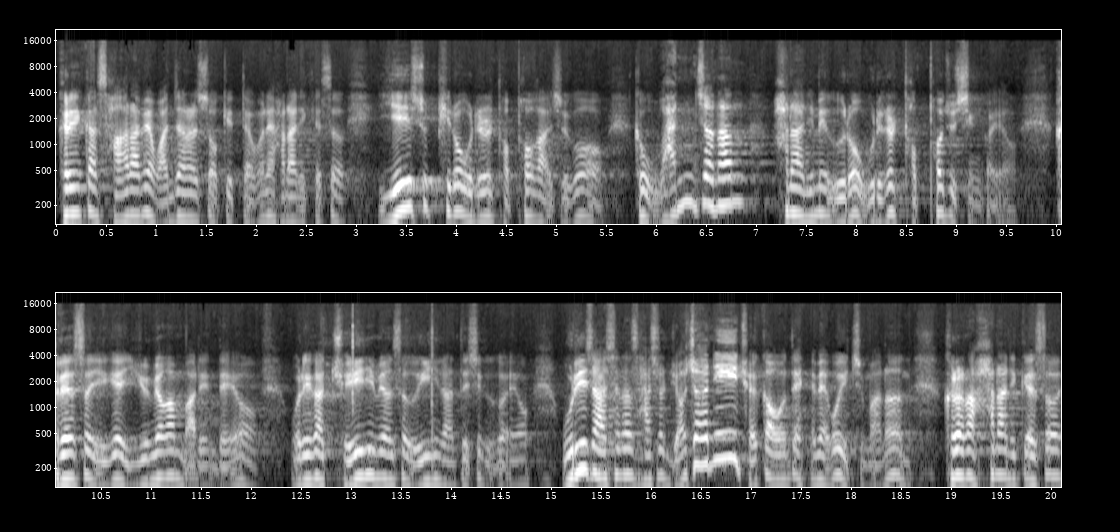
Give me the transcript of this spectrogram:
그러니까 사람이 완전할 수 없기 때문에 하나님께서 예수 피로 우리를 덮어가지고 그 완전한 하나님의 의로 우리를 덮어주신 거예요. 그래서 이게 유명한 말인데요. 우리가 죄인이면서 의인이라는 뜻이 그거예요. 우리 자신은 사실 여전히 죄 가운데 헤매고 있지만은 그러나 하나님께서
